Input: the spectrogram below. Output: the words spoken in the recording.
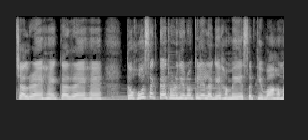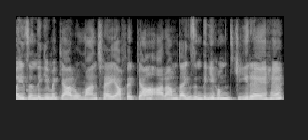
चल रहे हैं, कर रहे हैं। तो हो सकता है थोड़े दिनों के लिए लगे हमें ये सब कि वाह, हमारी ज़िंदगी में क्या रोमांच है या फिर क्या आरामदायक ज़िंदगी हम जी रहे हैं।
